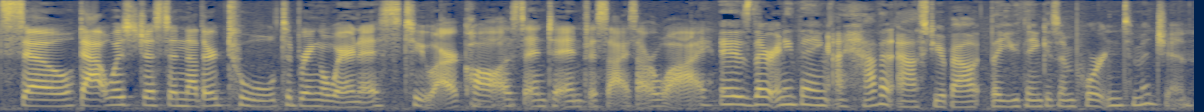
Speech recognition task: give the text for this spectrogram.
So, that was just another tool to bring awareness to our cause and to emphasize our why. Is there anything I haven't asked you about that you think is important to mention?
